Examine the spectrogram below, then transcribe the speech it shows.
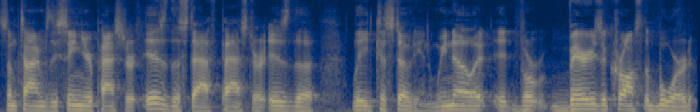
Sometimes the senior pastor is the staff pastor, is the lead custodian. We know it, it varies across the board.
